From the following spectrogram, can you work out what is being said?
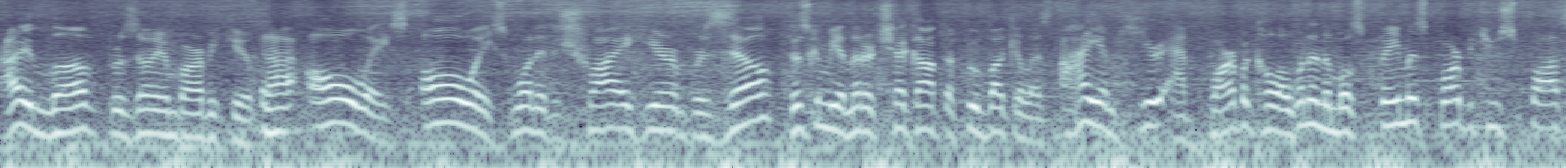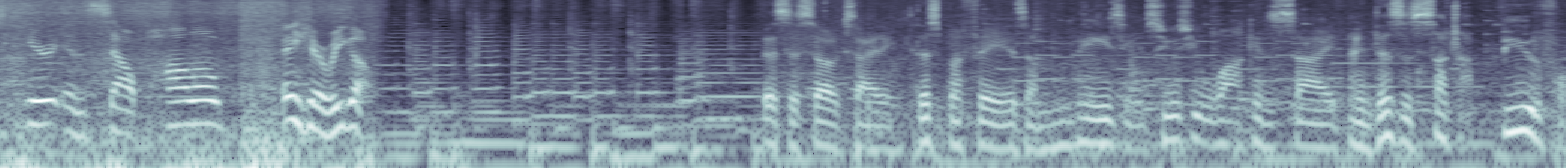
I love Brazilian barbecue. And I always, always wanted to try it here in Brazil. This is gonna be another check off the food bucket list. I am here at Barbacoa, one of the most famous barbecue spots here in Sao Paulo. And here we go. This is so exciting. This buffet is amazing. As soon as you walk inside, I mean, this is such a beautiful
